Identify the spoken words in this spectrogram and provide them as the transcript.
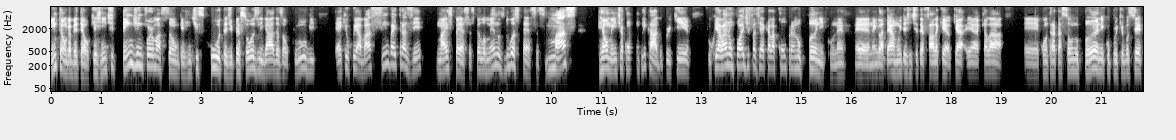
Então, Gabetel, o que a gente tem de informação, que a gente escuta de pessoas ligadas ao clube, é que o Cuiabá sim vai trazer mais peças, pelo menos duas peças, mas realmente é complicado, porque o Cuiabá não pode fazer aquela compra no pânico, né? É, na Inglaterra, muita gente até fala que é, que é, é aquela é, contratação no pânico, porque você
